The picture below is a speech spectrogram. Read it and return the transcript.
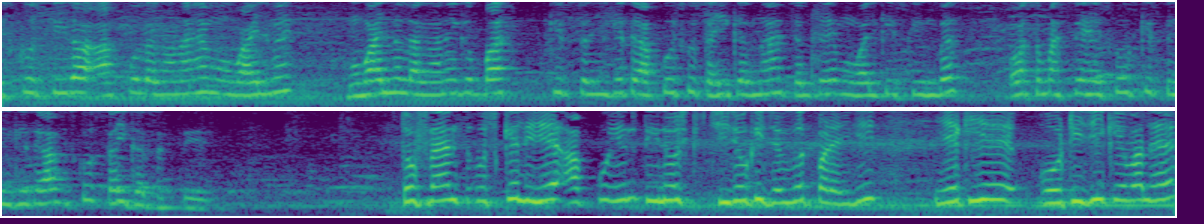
इसको सीधा आपको लगाना है मोबाइल में। मोबाइल में लगाने के बाद किस तरीके से आपको इसको सही करना है चलते हैं मोबाइल की स्क्रीन पर और समझते हैं इसको किस तरीके से आप इसको सही कर सकते हैं। तो फ्रेंड्स उसके लिए आपको इन तीनों चीज़ों की ज़रूरत पड़ेगी। एक ये ओ केबल है।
